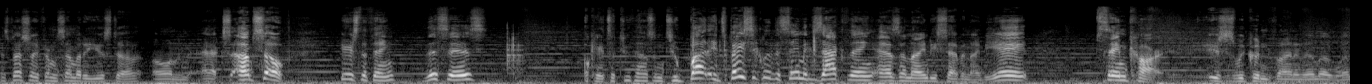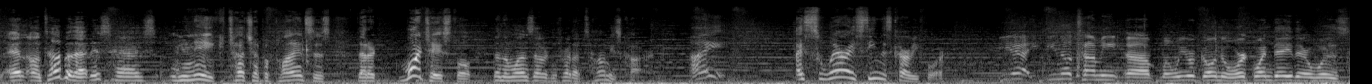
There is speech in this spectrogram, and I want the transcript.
especially from somebody who used to own an X. Um, so here's the thing. This is okay. It's a 2002, but it's basically the same exact thing as a 97, 98. Same car. It's just we couldn't find another one. And on top of that, this has unique touch-up appliances that are more tasteful than the ones that in front of Tommy's car. I I swear I've seen this car before. Yeah, you know, Tommy, uh, when we were going to work one day, there was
